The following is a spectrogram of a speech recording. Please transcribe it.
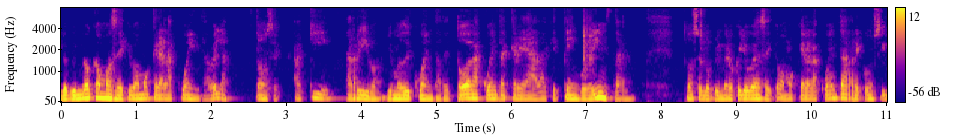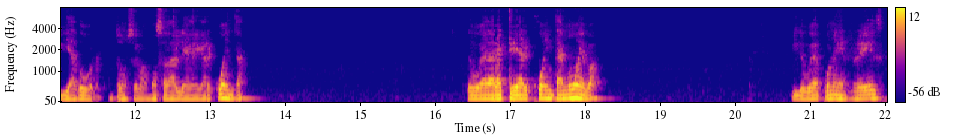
lo primero que vamos a hacer es que vamos a crear la cuenta, ¿verdad? Entonces, aquí arriba yo me doy cuenta de todas las cuentas creadas que tengo de Instagram. Entonces, lo primero que yo voy a hacer es que vamos a crear la cuenta reconciliador. Entonces, vamos a darle a agregar cuenta. Le voy a dar a crear cuenta nueva. Y le voy a poner res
